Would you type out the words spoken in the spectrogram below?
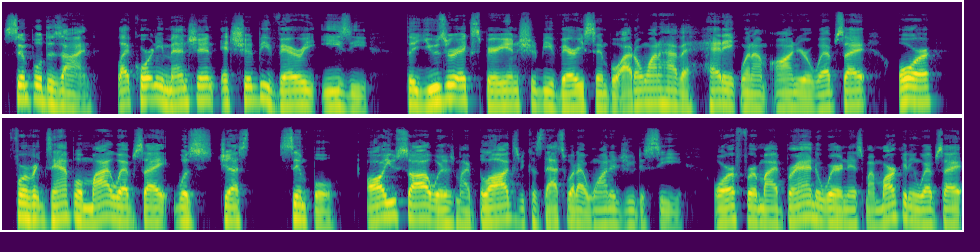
simple design. Like Courtney mentioned, it should be very easy. The user experience should be very simple. I don't want to have a headache when I'm on your website. Or, for example, my website was just simple. All you saw was my blogs because that's what I wanted you to see or for my brand awareness, my marketing website,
